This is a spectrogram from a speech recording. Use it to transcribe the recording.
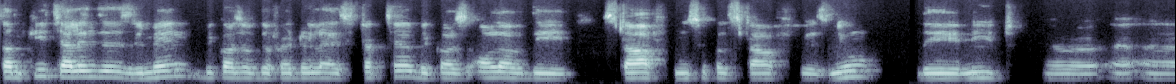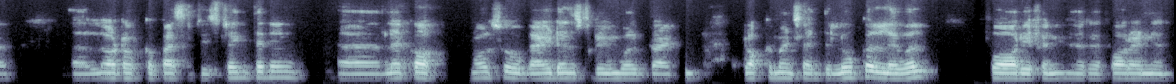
Some key challenges remain because of the federalized structure, because all of the staff, municipal staff is new. They need uh, uh, a lot of capacity strengthening, uh, lack of also guidance framework documents at the local level for, if an, for an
